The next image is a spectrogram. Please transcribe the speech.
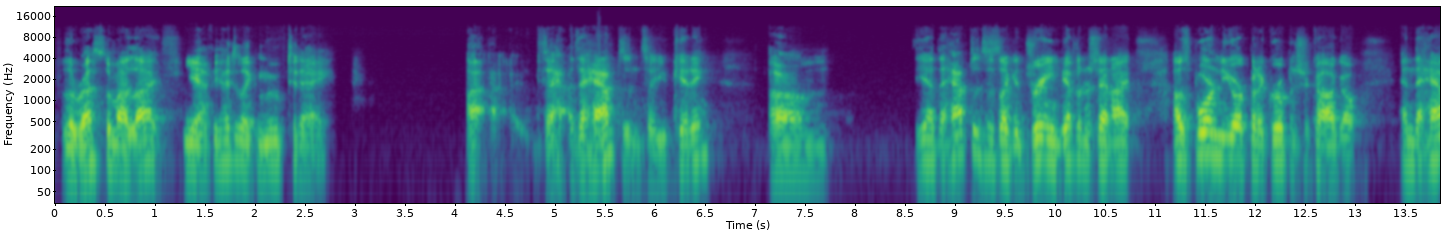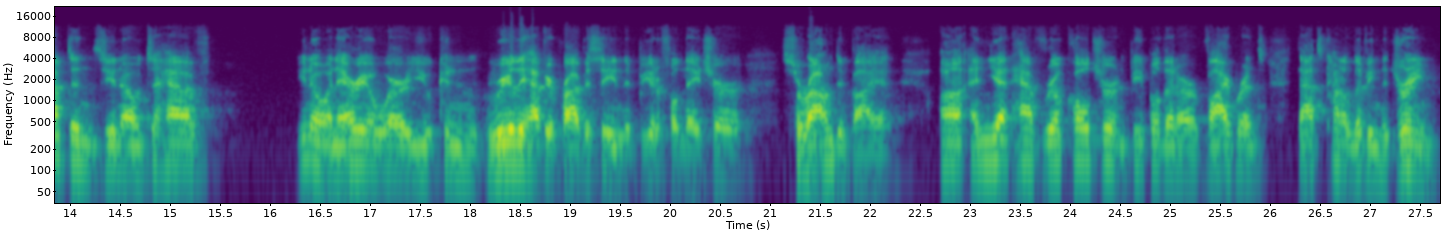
For the rest of my life. Yeah. If you had to like move today. I, I- the, the Hamptons. Are you kidding? Um, yeah, the Hamptons is like a dream. You have to understand. I I was born in New York, but I grew up in Chicago, and the Hamptons. You know, to have, you know, an area where you can really have your privacy and the beautiful nature surrounded by it, uh, and yet have real culture and people that are vibrant. That's kind of living the dream.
